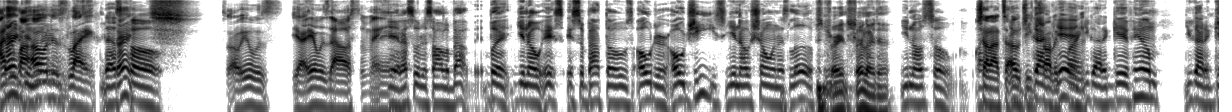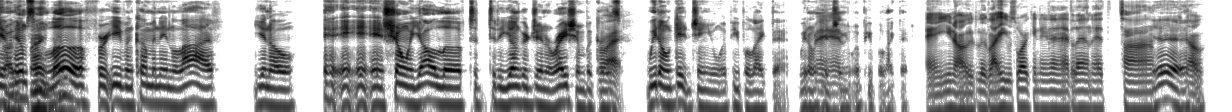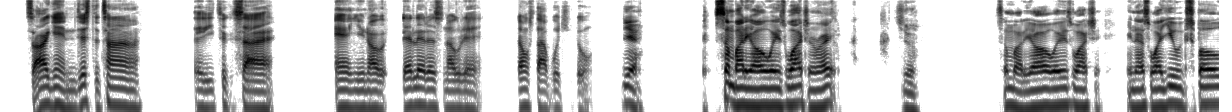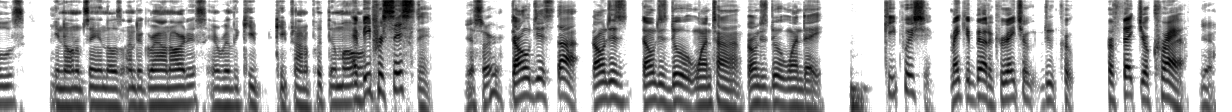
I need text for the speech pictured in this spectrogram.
know Thank my oldest like that's Thank- cold. so it was yeah, it was awesome, man. Yeah, that's what it's all about. But you know, it's it's about those older OGs, you know, showing us love. Straight, straight like that. You know, so Shout out to OG you got, Charlie Yeah, Frank. you got to give him. You got to give Charlie him some Frank, man. love for even coming in alive. You know, and, and, and showing y'all love to, to the younger generation because Right. we don't get genuine people like that. We don't Man. get genuine people like that. And you know, it looked like he was working in Atlanta at the time. Yeah. You know. So again, just the time that he took aside and you know, that let us know that don't stop what you're doing. Yeah. Somebody always watching, right? Sure. Somebody always watching, and that's why you expose. You know what I'm saying? Those underground artists, and really keep keep trying to put them on. And be persistent. yes, sir. Don't just stop. Don't just don't just do it one time. Don't just do it one day. Keep pushing. Make it better. Create your do perfect your craft. Yeah.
